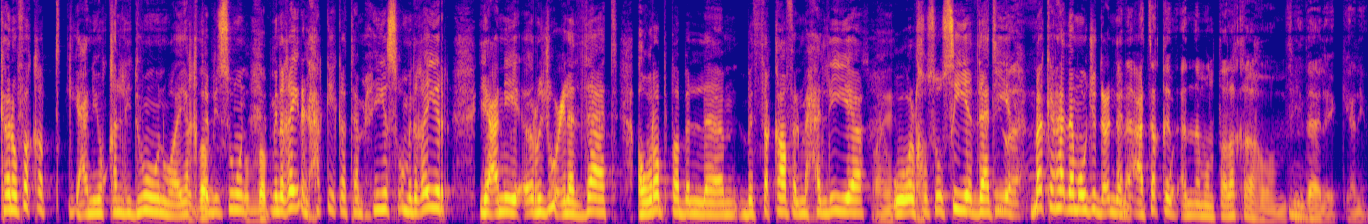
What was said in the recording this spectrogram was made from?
كانوا فقط يعني يقلدون ويقتبسون بالضبط. بالضبط. من غير الحقيقة تمحيص ومن غير يعني رجوع إلى الذات أو ربطة بالثقافة المحلية صحيح. والخصوصية الذاتية أيوة. ما كان هذا موجود عندنا أنا أعتقد أن منطلقهم في ذلك يعني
